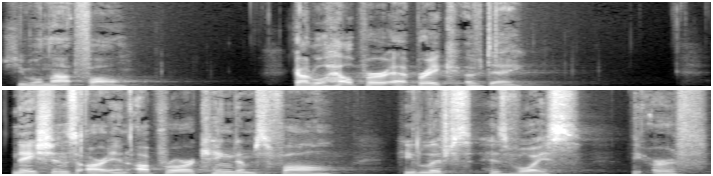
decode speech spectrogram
She will not fall. God will help her at break of day. Nations are in uproar, kingdoms fall. He lifts his voice, the earth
